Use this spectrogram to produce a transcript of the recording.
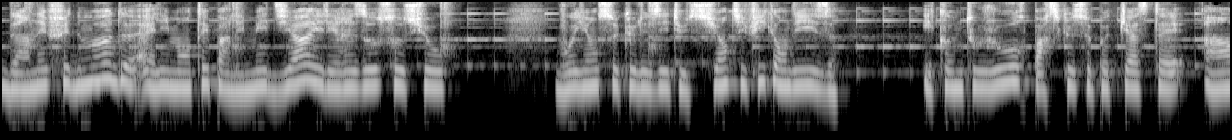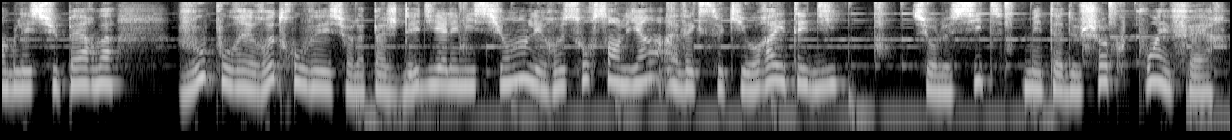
d'un effet de mode alimenté par les médias et les réseaux sociaux Voyons ce que les études scientifiques en disent. Et comme toujours, parce que ce podcast est humble et superbe, vous pourrez retrouver sur la page dédiée à l'émission les ressources en lien avec ce qui aura été dit sur le site métadechoc.fr.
